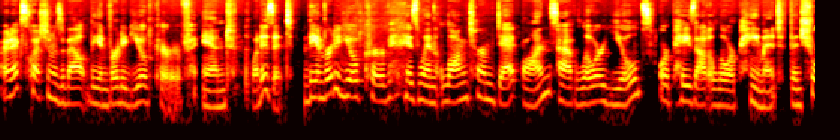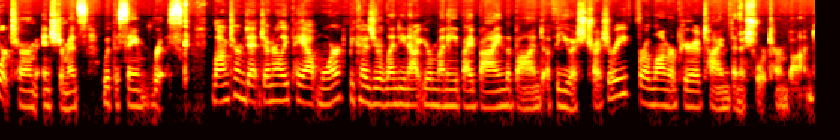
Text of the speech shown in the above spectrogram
Our next question was about the inverted yield curve and what is it? The inverted yield curve is when long term debt bonds have lower yields or pays out a lower payment than short term instruments with the same risk. Long term debt generally pay out more because you're lending out your money by buying the bond of the US Treasury for a longer period of time than a short term bond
